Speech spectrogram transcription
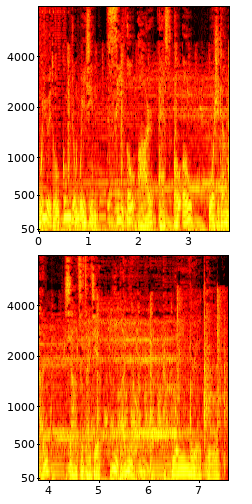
微阅读公众微信 c o r s o o，我是张楠，下次再见，一百秒微阅读。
